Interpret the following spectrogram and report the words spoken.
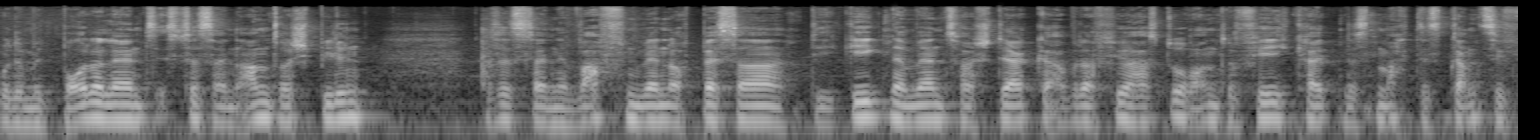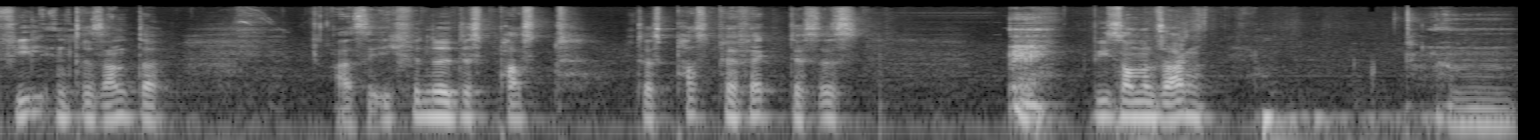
oder mit Borderlands, ist das ein anderes Spiel. Das heißt, deine Waffen werden auch besser, die Gegner werden zwar stärker, aber dafür hast du auch andere Fähigkeiten. Das macht das Ganze viel interessanter. Also ich finde, das passt, das passt perfekt. Das ist, wie soll man sagen, ähm,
